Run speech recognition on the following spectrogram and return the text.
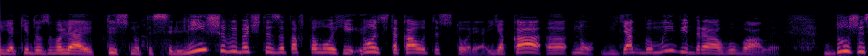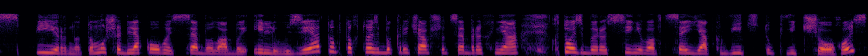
які дозволяють тиснути сильніше, вибачте за тавтологію, і ось така от історія, яка е, ну якби ми відреагували дуже спірно, тому що для когось це була би ілюзія, тобто хтось би кричав, що це брехня, хтось би розцінював це як відступ від чогось,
